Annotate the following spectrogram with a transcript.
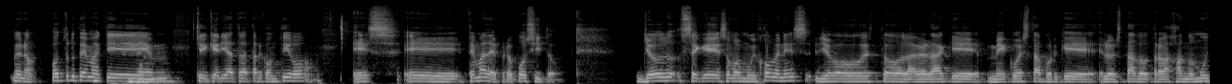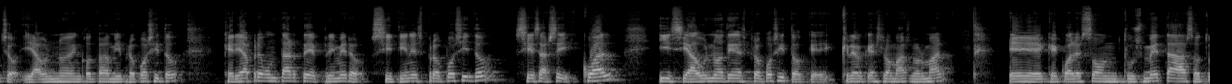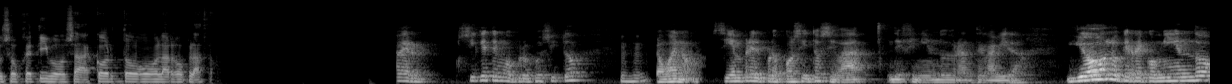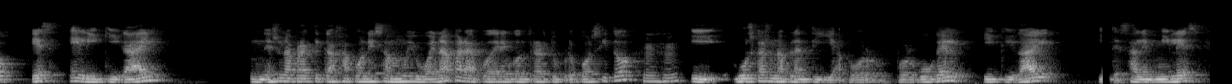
Bueno, otro tema que, quería tratar contigo es eh, tema de propósito. yo sé que somos muy jóvenes, yo esto la verdad que me cuesta porque lo he estado trabajando mucho y aún no he encontrado mi propósito. Quería preguntarte primero si tienes propósito, si es así, cuál, y si aún no tienes propósito, que creo que es lo más normal, eh, que cuáles son tus metas o tus objetivos a corto o largo plazo. A ver, sí que tengo propósito, pero bueno, siempre el propósito se va definiendo durante la vida. Yo lo que recomiendo es el Ikigai, es una práctica japonesa muy buena para poder encontrar tu propósito y buscas una plantilla por, Google, Ikigai, y te salen miles.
